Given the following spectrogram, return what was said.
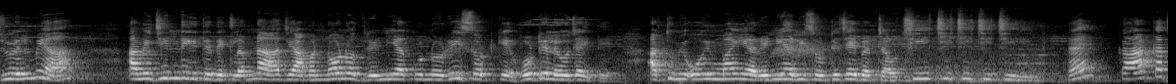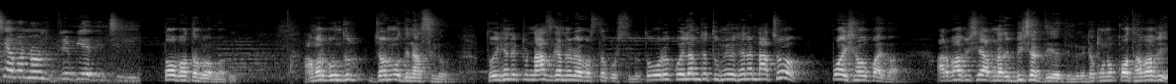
জুয়েল মিয়া আমি জিন্দিগিতে দেখলাম না যে আমার ননদরে নিয়ে কোনো রিসোর্টকে হোটেলেও যাইতে আর তুমি ওই মাইয়ারে নিয়ে রিসোর্টে যাইবার চাও। ছি ছি ছি ছি ছি। হ্যাঁ? কার কাছে আমার ননদরে বিয়ে দিচ্ছি? তবা তবা ভাবি। আমার বন্ধুর জন্মদিন আসছিল তো এখানে একটু নাচ গানের ব্যবস্থা করছিল। তো ওরে কইলাম যে তুমি ওখানে নাচো পয়সাও পাইবা। আর ভাবি সে আপনার বিচার দিয়ে দিল। এটা কোনো কথা ভাবি?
